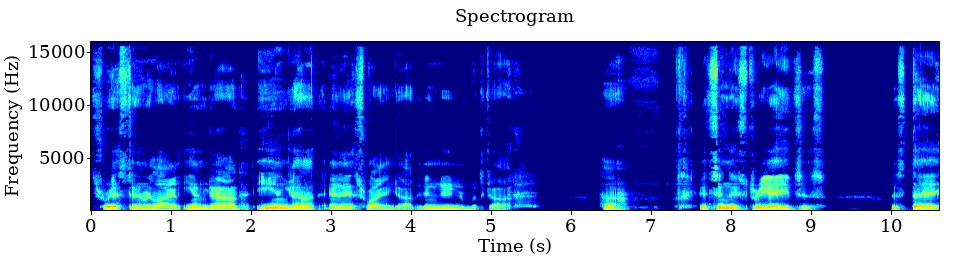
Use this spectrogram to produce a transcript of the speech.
It's resting and relying in God, in God, and that's why in God, in union with God. Huh? It's in these three ages, this day,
